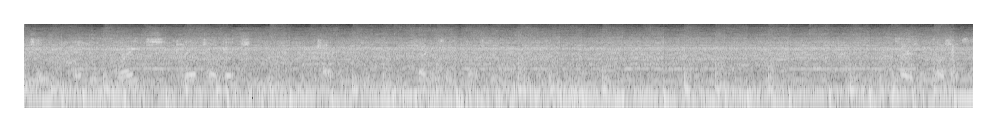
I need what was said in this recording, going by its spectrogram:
Attention, brakes, clear to engage. Check. Check to first. Clear to first.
